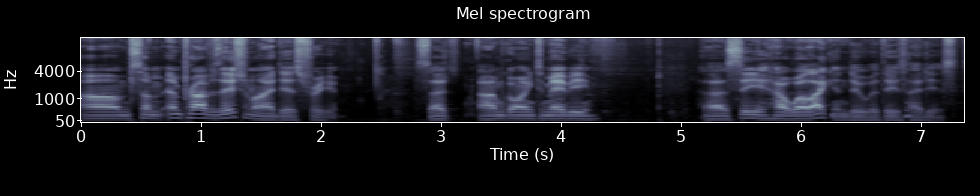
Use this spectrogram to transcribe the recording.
um, some improvisational ideas for you. So I'm going to maybe uh, see how well I can do with these ideas.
